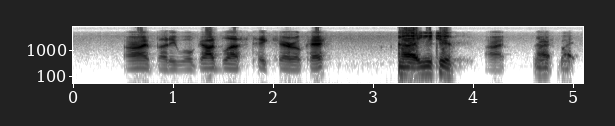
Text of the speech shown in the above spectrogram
All right, buddy. Well, God bless. Take care, okay? All right, you too. All right. All right, bye.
